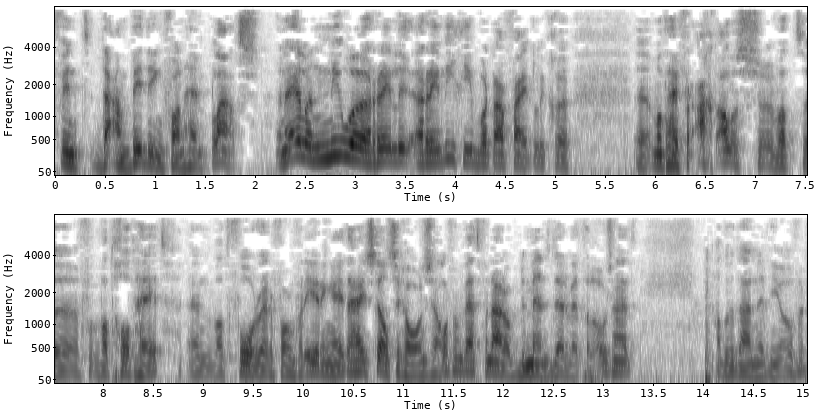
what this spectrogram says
vindt de aanbidding van hem plaats. Een hele nieuwe religie wordt daar feitelijk ge, uh, want hij veracht alles wat, uh, wat God heet en wat voorwerp van verering heet. Hij stelt zich gewoon zelf een wet, vandaar ook de mens der wetteloosheid. Hadden we daar net niet over.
